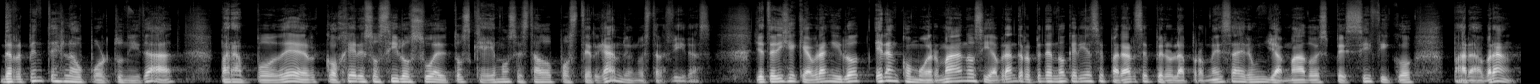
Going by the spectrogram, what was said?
De repente es la oportunidad para poder coger esos hilos sueltos que hemos estado postergando en nuestras vidas. Ya te dije que Abraham y Lot eran como hermanos y Abraham de repente no quería separarse, pero la promesa era un llamado específico para Abraham.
